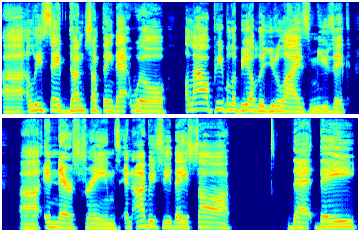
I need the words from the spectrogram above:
Uh, at least they've done something that will allow people to be able to utilize music uh, in their streams. And obviously, they saw that they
